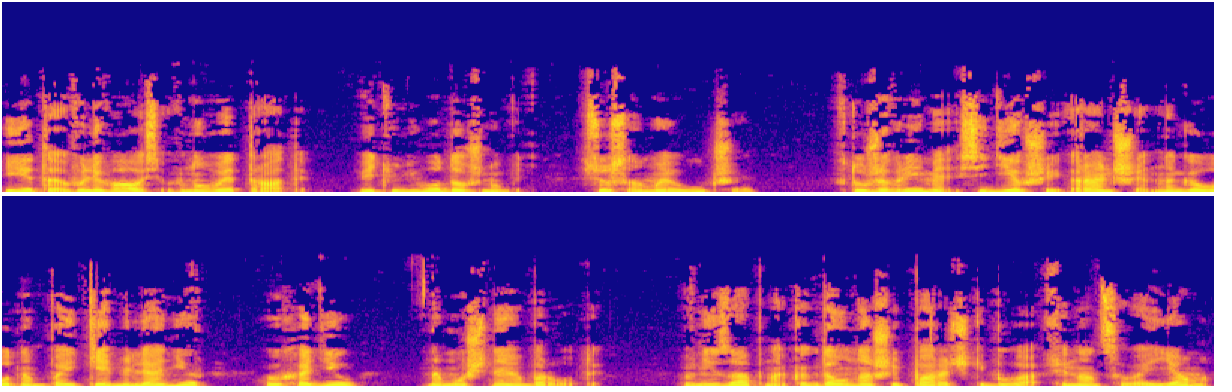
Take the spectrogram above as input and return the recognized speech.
и это выливалось в новые траты, ведь у него должно быть все самое лучшее В то же время сидевший раньше на голодном пайке миллионер выходил на мощные обороты. Внезапно, когда у нашей парочки была финансовая яма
